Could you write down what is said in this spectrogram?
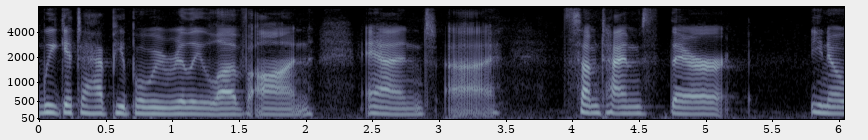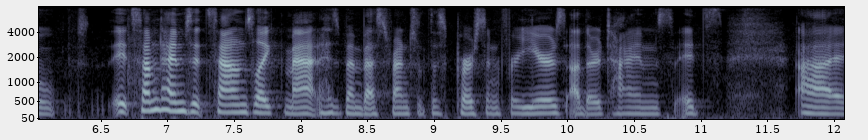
we get to have people we really love on, and uh, sometimes they're, you know, it sometimes it sounds like Matt has been best friends with this person for years. Other times it's, uh,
